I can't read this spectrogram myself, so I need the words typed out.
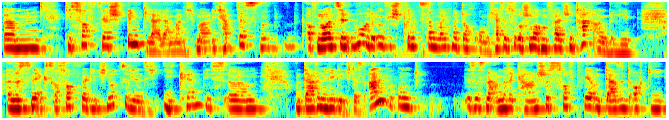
Ähm, die Software spinnt leider manchmal. Ich habe das auf 19 Uhr und irgendwie springt es dann manchmal doch um. Ich hatte es sogar schon mal auf dem falschen Tag angelegt. Also das ist eine extra Software, die ich nutze, die nennt sich eCam. Die ist, ähm, und darin lege ich das an und es ist eine amerikanische Software und da sind auch die,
